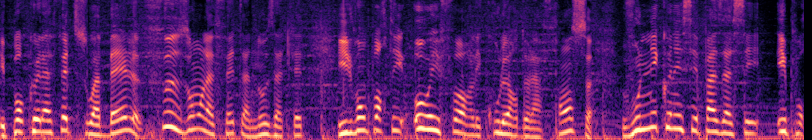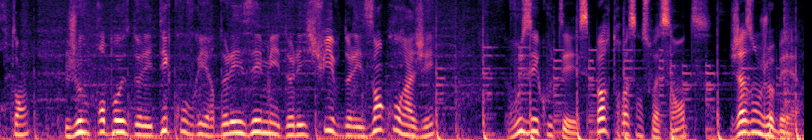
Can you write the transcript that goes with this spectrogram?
Et pour que la fête soit belle, faisons la fête à nos athlètes. Ils vont porter haut et fort les couleurs de la France. Vous ne les connaissez pas assez et pourtant, je vous propose de les découvrir, de les aimer, de les suivre, de les encourager. Vous écoutez Sport 360, Jason Jobert.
